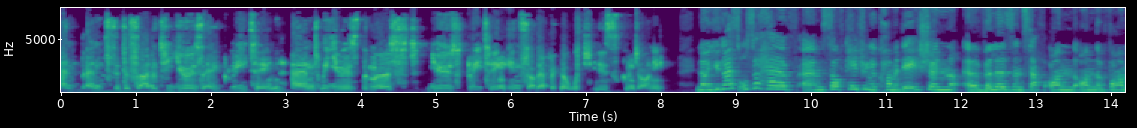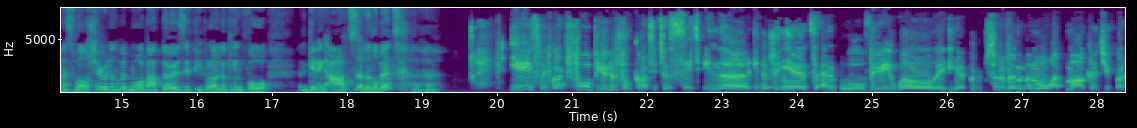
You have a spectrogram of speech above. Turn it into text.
and, and decided to use a greeting and we used the most used greeting in South Africa, which is Kunjani. Now, you guys also have um, self catering accommodation, uh, villas, and stuff on on the farm as well. Share a little bit more about those if people are looking for getting out a little bit. Yes, we've got four beautiful cottages set in the in the vineyards and all very well, sort of a, a more upmarket. You've got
